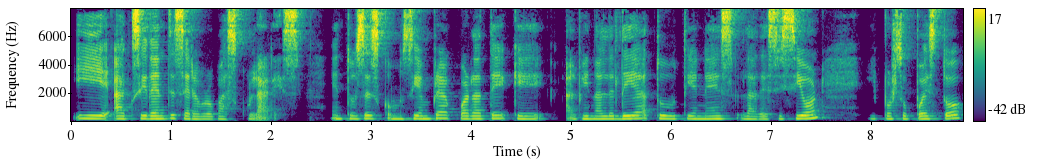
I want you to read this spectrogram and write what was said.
y accidentes cerebrovasculares. Entonces, como siempre, acuérdate que al final del día tú tienes la decisión y por supuesto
